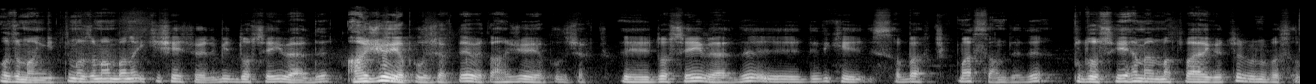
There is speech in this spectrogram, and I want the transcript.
O zaman gittim. O zaman bana iki şey söyledi. Bir dosyayı verdi. Anjiyo yapılacaktı. Evet anjiyo yapılacaktı. E, dosyayı verdi. E, dedi ki sabah çıkmazsam dedi bu dosyayı hemen matbaaya götür bunu basıl,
